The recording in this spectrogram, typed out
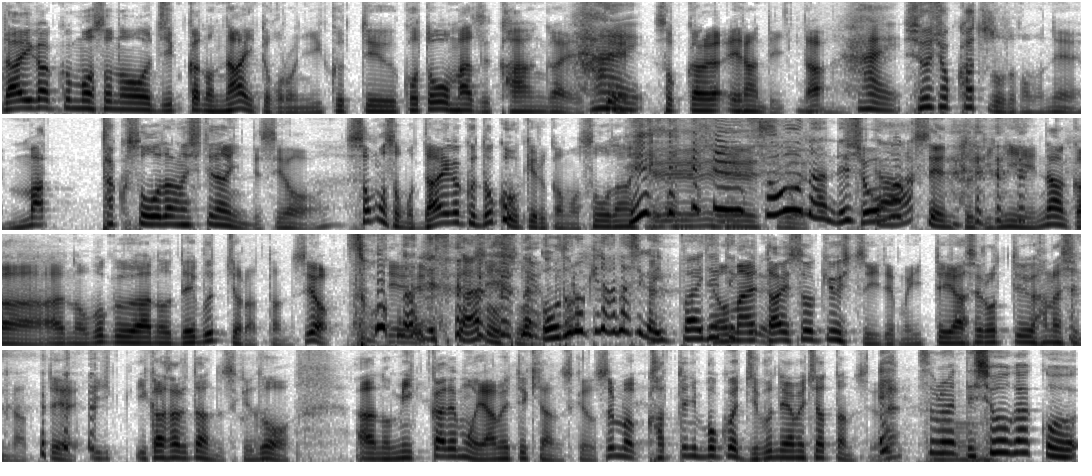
大学もその実家のないところに行くっていうことをまず考えて、はい、そこから選んでいった、はい、就職活動とかもね、全く相談してないんですよ、そもそも大学どこ受けるかも相談してない、えー、そうなんです小学生の時に、なんかあの僕、あのデブッチョだったんですよ。そうなんですか、そうそう。なんか驚きの話がいっぱい出てお前、体操教室でも行って痩せろっていう話になって、行かされたんですけど、あの3日でもう辞めてきたんですけど、それも勝手に僕は自分で辞めちゃったんですよね。それって小学校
